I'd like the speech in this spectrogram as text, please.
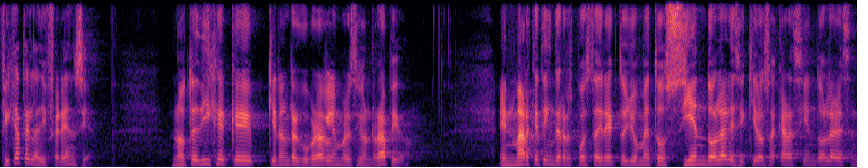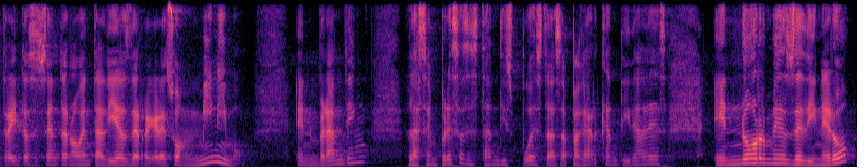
Fíjate la diferencia. No te dije que quieran recuperar la inversión rápido. En marketing de respuesta directa yo meto 100 dólares y quiero sacar 100 dólares en 30, 60, 90 días de regreso mínimo. En branding, las empresas están dispuestas a pagar cantidades enormes de dinero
